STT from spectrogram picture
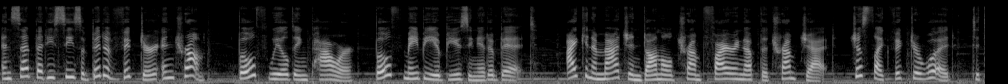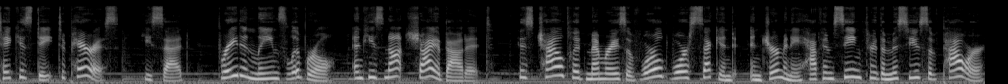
and said that he sees a bit of Victor in Trump, both wielding power, both may be abusing it a bit. I can imagine Donald Trump firing up the Trump jet, just like Victor would, to take his date to Paris, he said. Braeden leans liberal, and he's not shy about it. His childhood memories of World War II in Germany have him seeing through the misuse of power,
